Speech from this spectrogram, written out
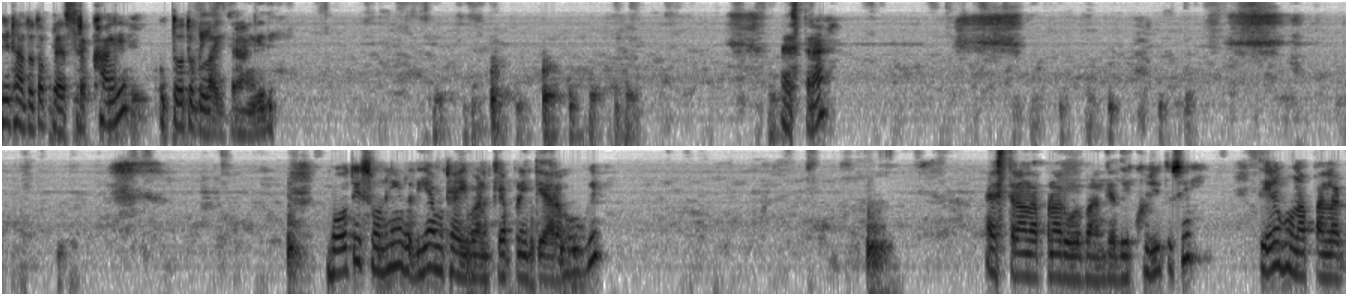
ਹੇਠਾਂ ਤੋਂ ਤਾਂ ਪ੍ਰੈਸ ਰੱਖਾਂਗੇ, ਉੱਤੋਂ ਤੋਂ ਗਲਾਈ ਕਰਾਂਗੇ ਇਹਦੀ। ਇਸ ਤਰ੍ਹਾਂ। ਬਹੁਤ ਹੀ ਸੋਹਣੀ, ਵਧੀਆ ਮਠਿਆਈ ਬਣ ਕੇ ਆਪਣੀ ਤਿਆਰ ਹੋਊਗੀ। ਇਸ ਤਰ੍ਹਾਂ ਦਾ ਆਪਣਾ ਰੋਲ ਬਣ ਗਿਆ। ਦੇਖੋ ਜੀ ਤੁਸੀਂ। ਤੇ ਇਹਨੂੰ ਹੁਣ ਆਪਾਂ ਲ-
